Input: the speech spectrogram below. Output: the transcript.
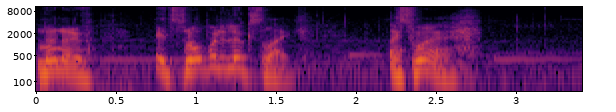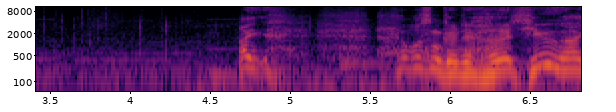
No, no. It's not what it looks like. I swear. I... I wasn't going to hurt you. I...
